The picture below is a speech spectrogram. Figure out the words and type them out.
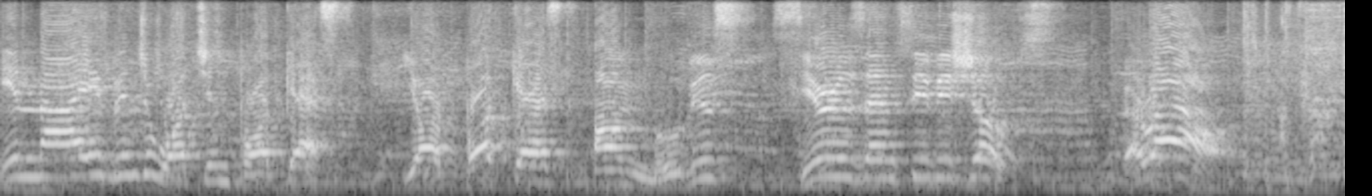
in I Binge Watching Podcast, your podcast on movies, series, and TV shows. Farewell!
